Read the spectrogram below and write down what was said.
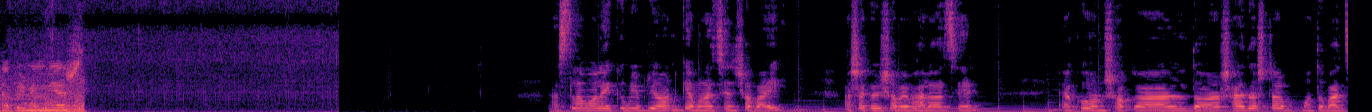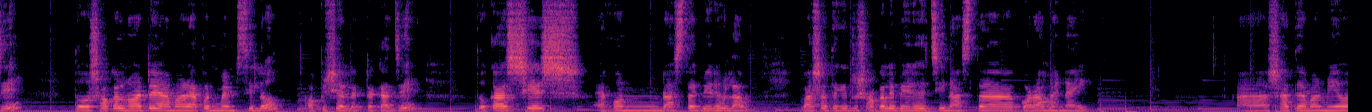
হ্যাপি নিউ ইয়ার আসসালামু আলাইকুম এভরিওয়ান, কেমন আছেন সবাই? আশা করি সবাই ভালো আছেন। এখন সকাল দশ, সাড়ে দশটার মতো বাজে। তো সকাল নয়টায় আমার অ্যাপয়েন্টমেন্ট ছিল অফিসিয়াল একটা কাজে। তো কাজ শেষ, এখন রাস্তায় বের হলাম। বাসা থেকে একটু সকালে বের হয়েছি, নাস্তা করা হয় নাই। আর সাথে আমার মেয়েও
